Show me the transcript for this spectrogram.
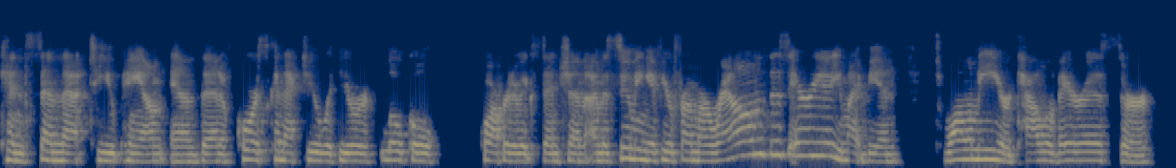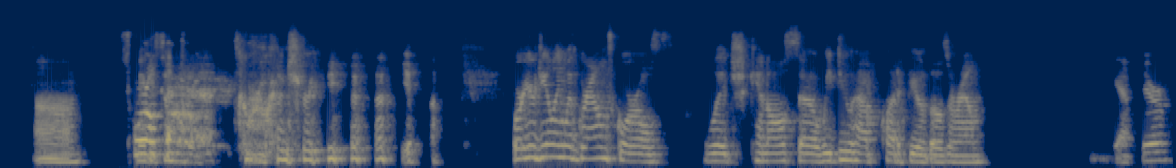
can send that to you, Pam, and then of course connect you with your local cooperative extension. I'm assuming if you're from around this area, you might be in Tuolumne or Calaveras or uh, squirrel country. Squirrel country, yeah. Or you're dealing with ground squirrels, which can also we do have quite a few of those around yeah, they're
